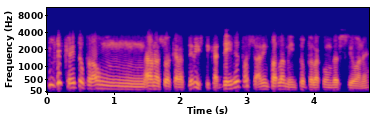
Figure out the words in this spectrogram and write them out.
il decreto però un, ha una sua caratteristica, deve passare in Parlamento per la conversione.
